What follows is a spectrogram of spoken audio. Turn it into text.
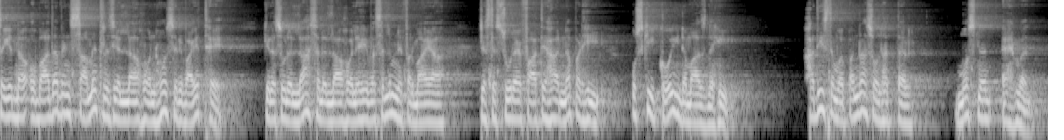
سیدنا عبادہ بن سامت رضی اللہ عنہ سے روایت ہے کہ رسول اللہ صلی اللہ علیہ وسلم نے فرمایا، جس نے سورہ فاتحہ نہ پڑھی، اس کی کوئی نماز نہیں۔ حدیث نمبر پندرہ سو انہتر، مسند احمد۔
